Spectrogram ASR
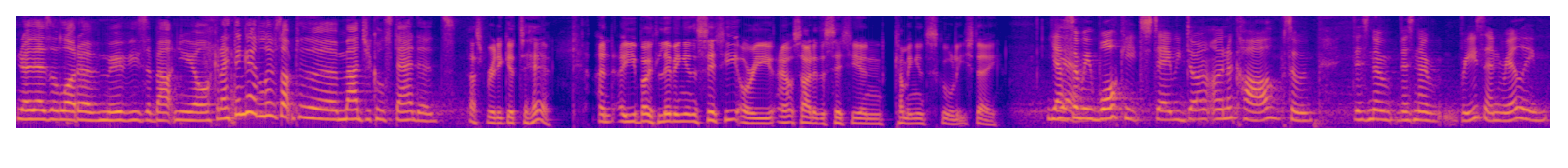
you know, there's a lot of movies about New York, and I think it lives up to the magical standards. That's really good to hear. And are you both living in the city or are you outside of the city and coming into school each day? Yeah, Yeah. so we walk each day. We don't own a car, so there's no there's no reason really.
